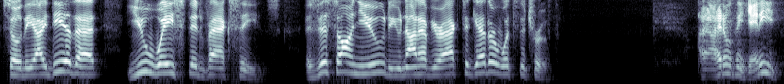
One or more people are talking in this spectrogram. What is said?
So the idea that you wasted vaccines is this on you? Do you not have your act together? What's the truth? I don't think any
